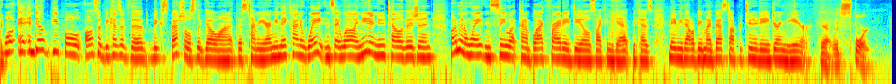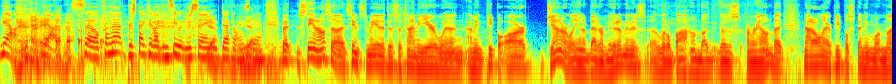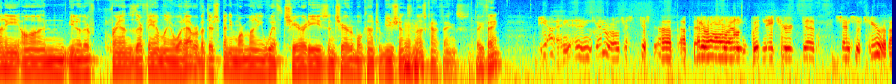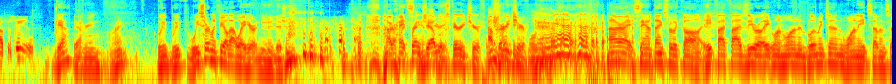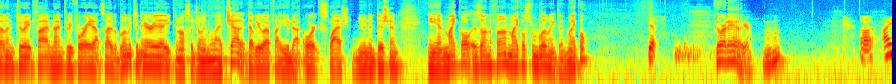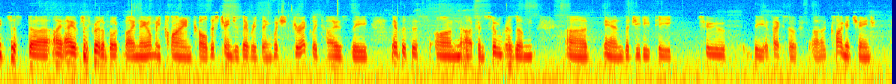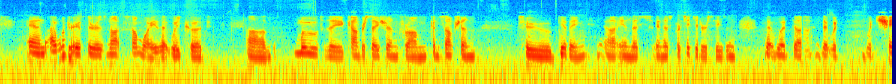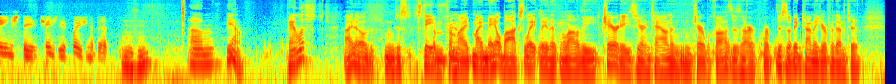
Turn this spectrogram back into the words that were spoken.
Well, and, and don't people also, because of the big specials that go on at this time of year, I mean, they kind of wait and say, well, I need a new television, but I'm going to wait and see what kind of Black Friday deals I can get because maybe that'll be my best opportunity during the year. Yeah, with sport. Yeah, yeah. So from that perspective, I can see what you're saying. Yeah. Definitely, Yeah. Stan. But Stan, also, it seems to me that this is a time of year when I mean people are generally in a better mood. I mean, there's a little bah humbug that goes around, but not only are people spending more money on you know their friends, their family, or whatever, but they're spending more money with charities and charitable contributions and those kind of things. Do you think? Yeah, and, and in general, just just a, a better all around, good natured uh, sense of cheer about the season. Yeah. Yeah. Agreeing. All right. We, we, we certainly feel that way here at Noon Edition. All right, My friend Stan. Jeb looks very cheerful. I'm very cheerful. All right, Stan, thanks for the call. 855-0811 in Bloomington, 1-877-285-9348 outside the Bloomington area. You can also join the live chat at wfiu.org slash noon edition. And Michael is on the phone. Michael's from Bloomington. Michael, Yes. go right ahead. here. Mm-hmm. Uh, I just uh, I, I have just read a book by Naomi Klein called "This Changes Everything," which directly ties the emphasis on uh, consumerism uh, and the GDP to the effects of uh, climate change. And I wonder if there is not some way that we could um, move the conversation from consumption to giving uh, in this in this particular season that would uh, that would would change the change the equation a bit. Mm-hmm. Um, yeah. Panelists? I know that from just Steve, from, from yeah. my, my mailbox lately that a lot of the charities here in town and charitable causes are, are this is a big time of year for them to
